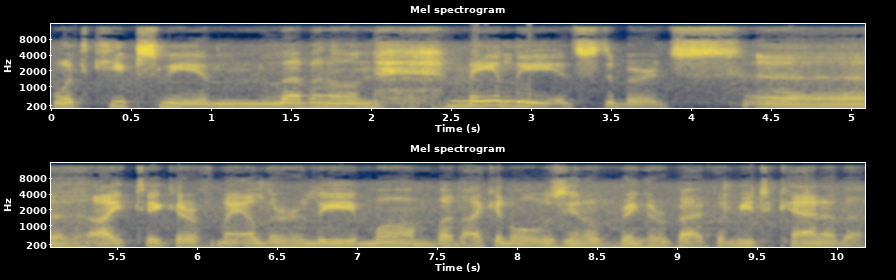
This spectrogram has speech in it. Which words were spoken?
What keeps me in Lebanon mainly it's the birds. Uh, I take care of my elderly mom, but I can always you know bring her back with me to Canada.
